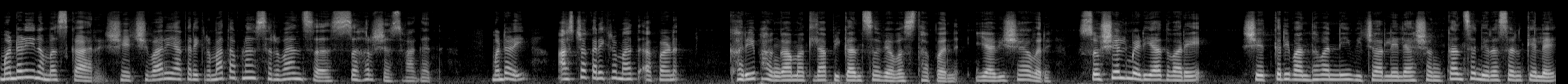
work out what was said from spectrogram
मंडळी नमस्कार. शेत शिवार या कार्यक्रमात आपणा सर्वांचं सहर्ष स्वागत. मंडळी आजच्या कार्यक्रमात आपण खरीप हंगामातल्या पिकांचं व्यवस्थापन या विषयावर सोशल मीडियाद्वारे शेतकरी बांधवांनी विचारलेल्या शंकांचं निरसन केलंय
